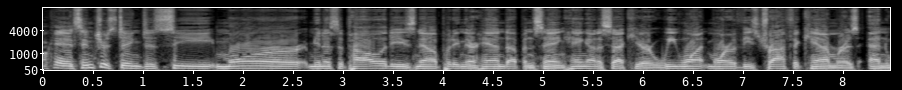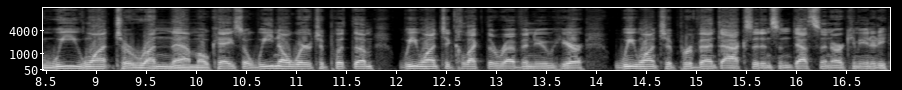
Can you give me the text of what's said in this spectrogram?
Okay, it's interesting to see more municipalities now putting their hand up and saying, hang on a sec here, we want more of these traffic cameras and we want to run them. Okay, so we know where to put them. We want to collect the revenue here. We want to prevent accidents and deaths in our community.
